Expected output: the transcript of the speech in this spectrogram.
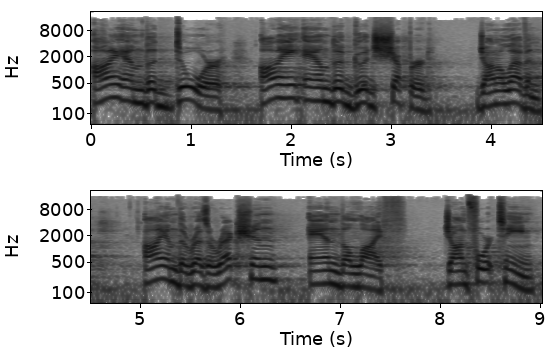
I am the door. I am the good shepherd. John 11, I am the resurrection and the life. John 14,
